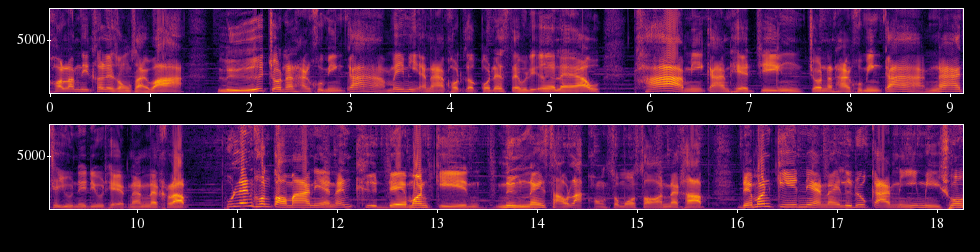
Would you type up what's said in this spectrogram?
คอลัมนิสเขาเลยสงสัยว่า หรือโจนาธานคูมิงก้าไม่มีอนาคตกับโกลเด้นสเต w ิเออร์แล้ว ถ้ามีการเทรดจริง โจนาธานคูมิงก้าน่าจะอยู่ในดิวเทรดนั้นนะครับผู้เล่นคนต่อมาเนี่ยนั่นคือเดมอนกีนหนึ่งในเสาหลักของสโมสรนนะครับเดมอนกีนเนี่ยในฤดูกาลนี้มีช่วง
